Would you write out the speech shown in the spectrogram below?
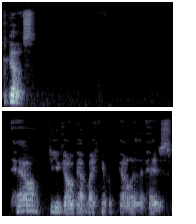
propellers. How do you go about making a propeller that has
